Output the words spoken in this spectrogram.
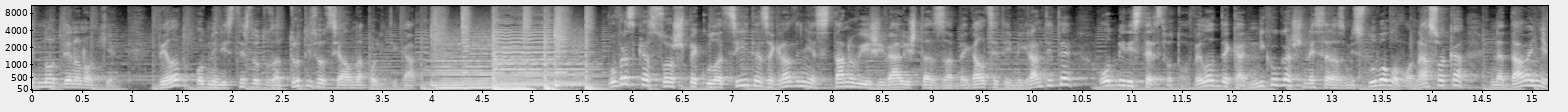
едно деноноќие велат од Министерството за труд и социјална политика. Во врска со шпекулациите за градење станови и живеалишта за бегалците и мигрантите, од Министерството велат дека никогаш не се размислувало во насока на давање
